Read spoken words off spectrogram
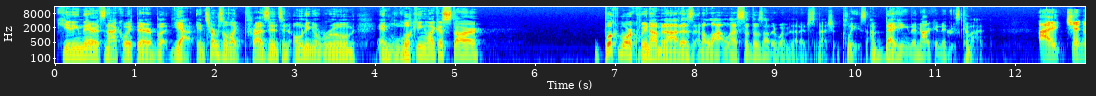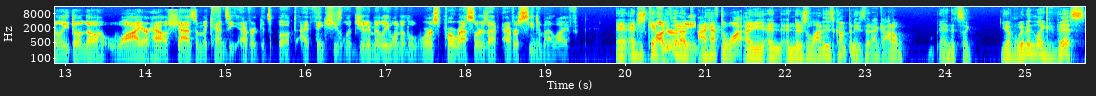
getting there. It's not quite there, but yeah, in terms of like presence and owning a room and looking like a star, book more Queen Aminatas and a lot less of those other women that I just mentioned. Please, I'm begging the American Indies. Come on. I genuinely don't know why or how Shazza McKenzie ever gets booked. I think she's legitimately one of the worst pro wrestlers I've ever seen in my life. And I just can't believe that I, I have to watch. I mean, and and there's a lot of these companies that I gotta, and it's like you have women like this.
